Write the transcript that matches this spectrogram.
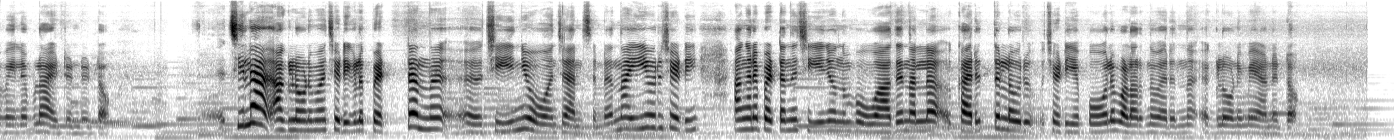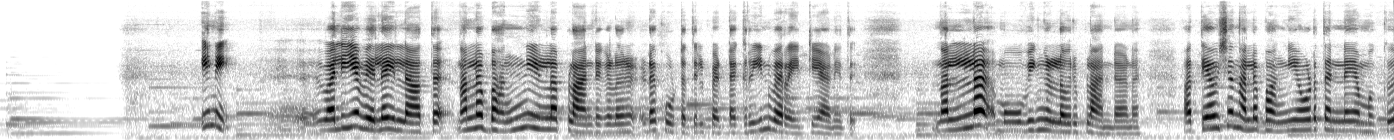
അവൈലബിൾ ആയിട്ടുണ്ട് കേട്ടോ ചില അഗ്ലോണിമ ചെടികൾ പെട്ടെന്ന് ചീഞ്ഞു പോകാൻ ചാൻസ് ഉണ്ട്. എന്നാൽ ഈ ഒരു ചെടി അങ്ങനെ പെട്ടെന്ന് ചീഞ്ഞൊന്നും പോവാതെ നല്ല കരുത്തുള്ള ഒരു ചെടിയെ പോലെ വളർന്നു വരുന്ന അഗ്ലോണിമയാണ് കേട്ടോ ഇനി വലിയ വിലയില്ലാത്ത നല്ല ഭംഗിയുള്ള പ്ലാന്റുകളുടെ കൂട്ടത്തിൽപ്പെട്ട ഗ്രീൻ വെറൈറ്റിയാണിത്. നല്ല മൂവിങ് ഉള്ള ഒരു പ്ലാന്റാണ്. അത്യാവശ്യം നല്ല ഭംഗിയോടെ തന്നെ നമുക്ക്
